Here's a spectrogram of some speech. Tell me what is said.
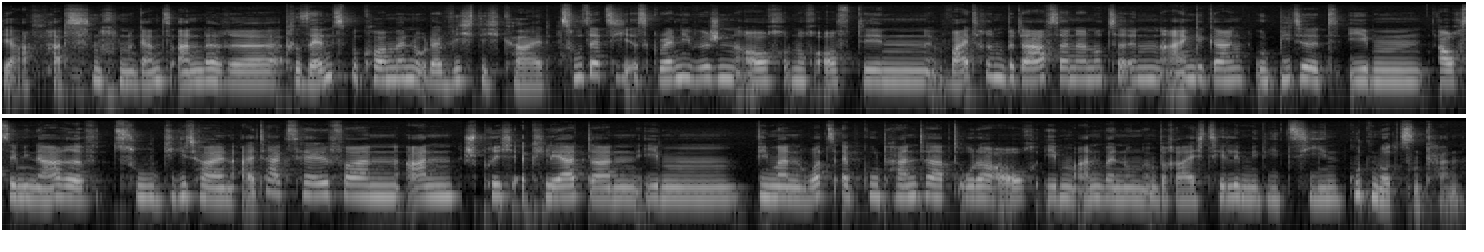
ja, hat es noch eine ganz andere Präsenz bekommen oder Wichtigkeit. Zusätzlich ist Granny Vision auch noch auf den weiteren Bedarf seiner NutzerInnen eingegangen und bietet eben auch Seminare zu digitalen Alltagshelfern an, sprich erklärt dann eben, wie man WhatsApp gut handhabt oder auch eben Anwendungen im Bereich Telemedizin gut nutzen kann.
